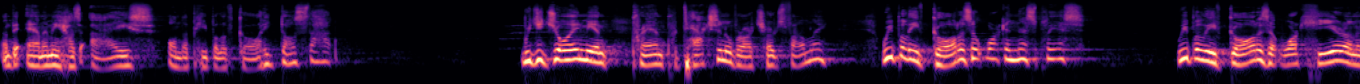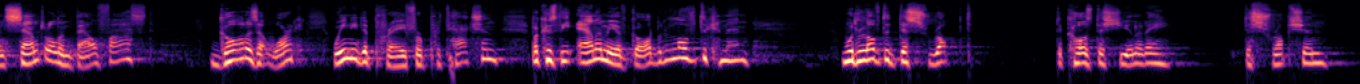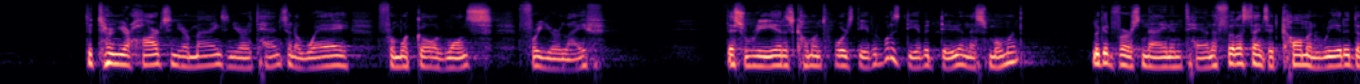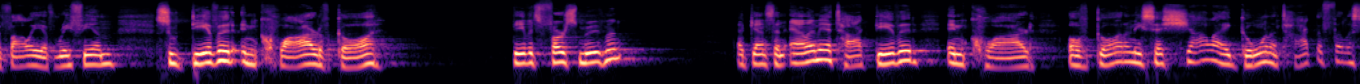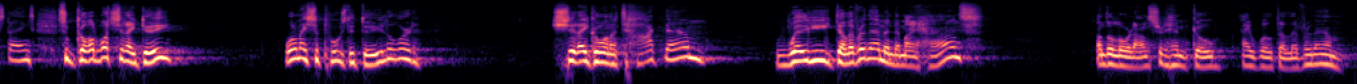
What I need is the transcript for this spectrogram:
and the enemy has eyes on the people of God. He does that. Would you join me in praying protection over our church family? We believe God is at work in this place. We believe God is at work here and in Central and Belfast. God is at work. We need to pray for protection because the enemy of God would love to come in, would love to disrupt, to cause disunity, disruption, to turn your hearts and your minds and your attention away from what God wants for your life. This raid is coming towards David. What does David do in this moment? Look at verse 9 and 10. The Philistines had come and raided the valley of Rephaim. So David inquired of God. David's first movement against an enemy attack, David inquired of God. And he says, Shall I go and attack the Philistines? So, God, what should I do? What am I supposed to do, Lord? Should I go and attack them? Will you deliver them into my hands? And the Lord answered him, Go, I will deliver them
